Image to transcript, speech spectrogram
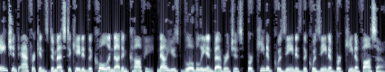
Ancient Africans domesticated the kola nut and coffee, now used globally in beverages. Burkina cuisine is the cuisine of Burkina Faso.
